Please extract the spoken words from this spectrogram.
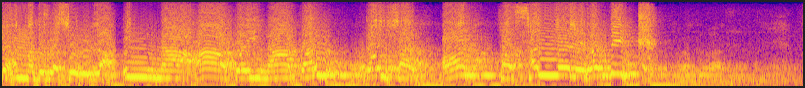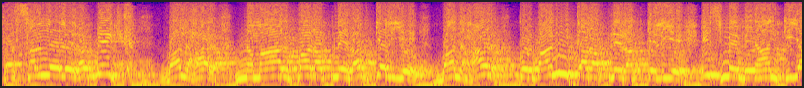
محمد الرسول اللہ۔ انا کوئی نا کر کوثر اور فصل ربک فصل ربک ون ہر نماز پڑھ اپنے رب کے لیے ون ہر قربانی کر اپنے رب کے لیے۔ اس میں بیان کیا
